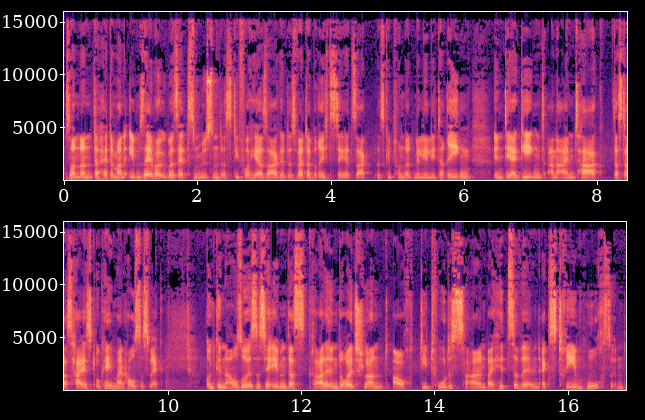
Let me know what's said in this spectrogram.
sondern da hätte man eben selber übersetzen müssen, dass die Vorhersage des Wetterberichts, der jetzt sagt, es gibt 100 Milliliter Regen in der Gegend an einem Tag, dass das heißt, okay, mein Haus ist weg. Und genauso ist es ja eben, dass gerade in Deutschland auch die Todeszahlen bei Hitzewellen extrem hoch sind,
